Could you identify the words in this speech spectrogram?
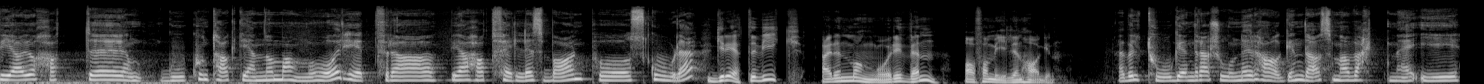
Vi har jo hatt eh, god kontakt gjennom mange år, helt fra vi har hatt felles barn på skole. Grete Vik er en mangeårig venn av familien Hagen. Det er vel to generasjoner Hagen da som har vært med i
